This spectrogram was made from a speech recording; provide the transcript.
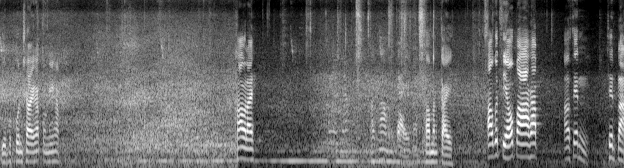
อยู่ประคุณชัยครับตรงนี้ครับ ข้าวอะไรเอาข้าวมันไก่ครับข้าวมันไก่ เอาก๋วยเตี๋ยวปลาครับ เอาเส้นเส้นปลา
